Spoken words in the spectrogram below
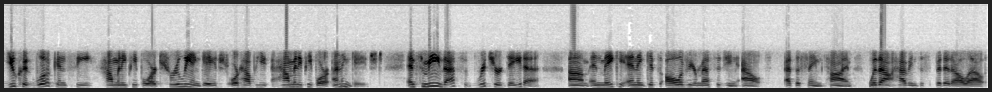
you could look and see how many people are truly engaged or how pe- how many people are unengaged. And to me, that's richer data, um, and making and it gets all of your messaging out at the same time without having to spit it all out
